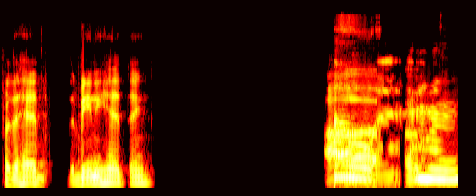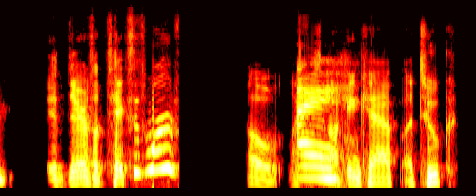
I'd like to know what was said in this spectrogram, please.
for the head, the beanie head thing? Uh, oh, um, if there's a Texas word? Oh, like I- a stocking cap, a toque.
